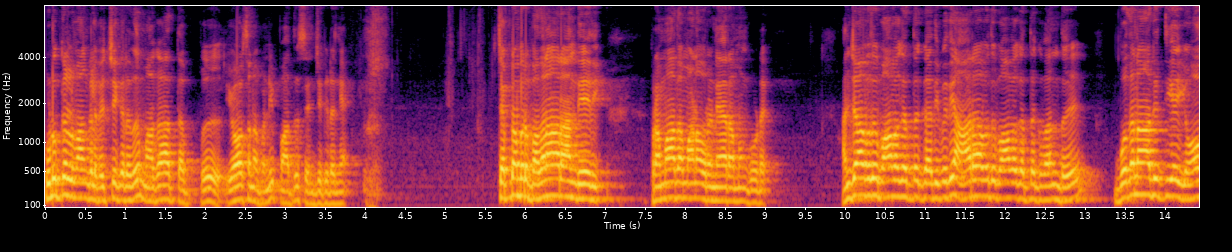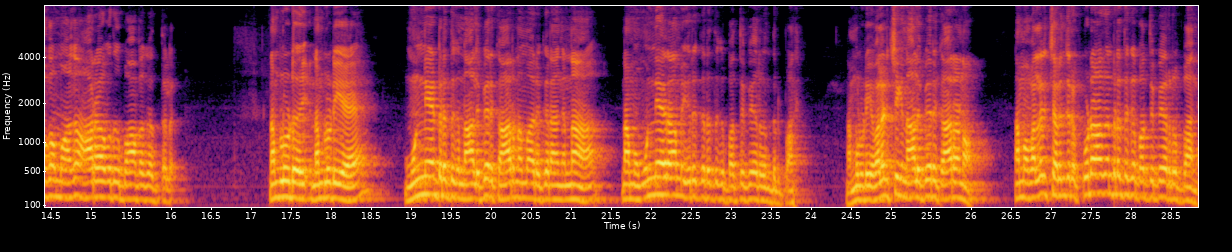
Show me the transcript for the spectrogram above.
குடுக்கல் வாங்கல் வச்சுக்கிறது மகா தப்பு. யோசனை பண்ணி பார்த்து செஞ்சுக்கிடுங்க. செப்டம்பர் பதினாறாம் தேதி பிரமாதமான ஒரு நேரமும் கூட. அஞ்சாவது பாவகத்துக்கு அதிபதி ஆறாவது பாவகத்துக்கு வந்து புதனாதித்ய யோகமாக ஆறாவது பாவகத்தில் நம்மளோட நம்மளுடைய முன்னேற்றத்துக்கு நாலு பேர் காரணமாக இருக்கிறாங்கன்னா நம்ம முன்னேறாமல் இருக்கிறதுக்கு பத்து பேர் இருந்திருப்பாங்க. நம்மளுடைய வளர்ச்சிக்கு நாலு பேர் காரணம். நம்ம வளர்ச்சி அடைஞ்சிடக்கூடாதுன்றதுக்கு பத்து பேர் இருப்பாங்க.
